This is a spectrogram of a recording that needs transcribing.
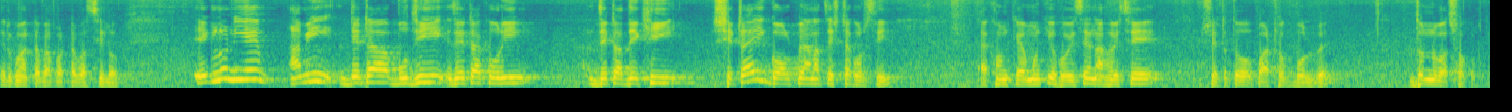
এরকম একটা ব্যাপারটা ছিল। এগুলো নিয়ে আমি যেটা বুঝি, যেটা করি, যেটা দেখি, সেটাই গল্পে আনার চেষ্টা করছি। এখন কেমন কি হয়েছে, না হয়েছে, সেটা তো পাঠক বলবে। ধন্যবাদ সকলকে।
